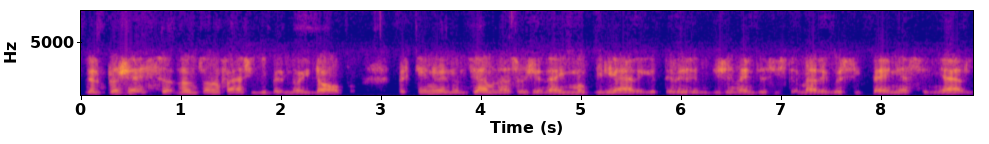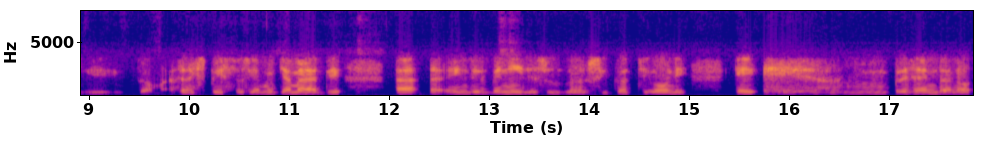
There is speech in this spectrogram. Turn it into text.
del processo, non sono facili per noi dopo, perché noi non siamo una società immobiliare che deve semplicemente sistemare questi beni, assegnarli, insomma, noi spesso siamo chiamati a, a intervenire su uh, situazioni che eh, presentano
